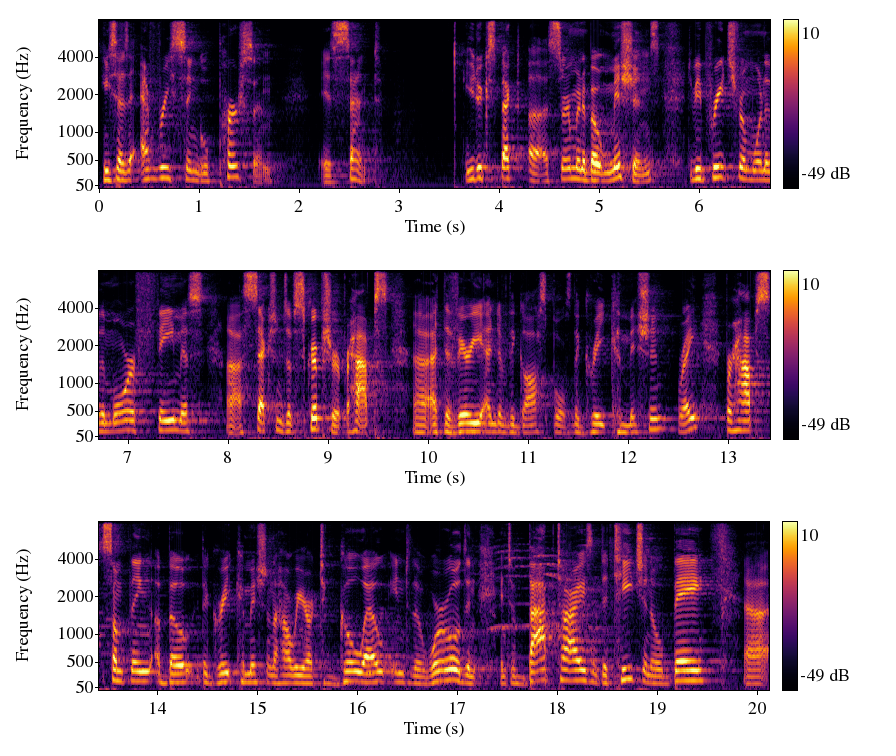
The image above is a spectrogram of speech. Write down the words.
He says every single person is sent. You'd expect a sermon about missions to be preached from one of the more famous uh, sections of Scripture, perhaps uh, at the very end of the Gospels, the Great Commission, right? Perhaps something about the Great Commission, on how we are to go out into the world and, and to baptize and to teach and obey. Uh,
